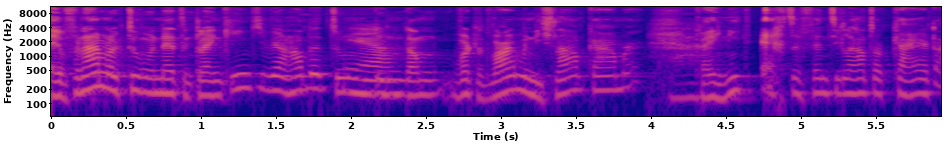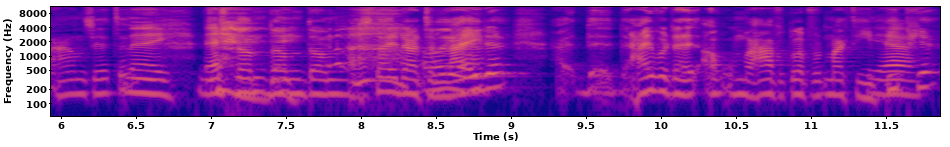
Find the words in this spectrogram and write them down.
En voornamelijk toen we net een klein kindje weer hadden, toen, Ja. toen dan wordt het warm in die slaapkamer. Ja. Kan je niet echt een ventilator keihard aanzetten. Nee, nee. Dus dan, dan, dan sta je daar te Oh, lijden. Hij, de- hij wordt hij- om de havenklap wordt, maakt hij een piepje.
